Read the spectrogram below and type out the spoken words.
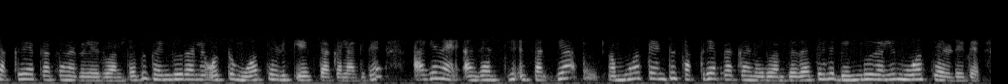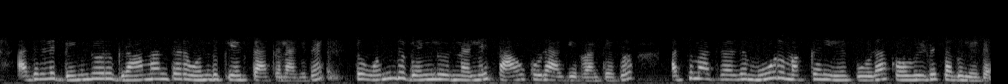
ಸಕ್ರಿಯ ಪ್ರಕರಣಗಳಿರುವಂತದ್ದು ಬೆಂಗಳೂರಲ್ಲಿ ಒಟ್ಟು ಮೂವತ್ತೆರಡು ಕೇಸ್ ದಾಖಲಾಗಿದೆ. ಹಾಗೇನೆ ಸದ್ಯ ಮೂವತ್ತೆಂಟು ಸಕ್ರಿಯ ಪ್ರಕರಣ ಇರುವಂತದ್ದು. ಅದರಲ್ಲಿ ಬೆಂಗಳೂರಲ್ಲಿ ಮೂವತ್ತೆರಡು ಇದೆ. ಅದರಲ್ಲಿ ಬೆಂಗಳೂರು ಗ್ರಾಮಾಂತರ ಒಂದು ಕೇಸ್ ದಾಖಲಾಗಿದೆ. ಸೊ ಒಂದು ಬೆಂಗಳೂರಿನಲ್ಲಿ ಸಾವು ಕೂಡ ಆಗಿರುವಂತದ್ದು. ಅಷ್ಟು ಮಾತ್ರ ಅಲ್ಲದೆ ಮೂರು ಮಕ್ಕಳಿಗೆ ಕೂಡ ಕೋವಿಡ್ ತಗುಲಿದೆ.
